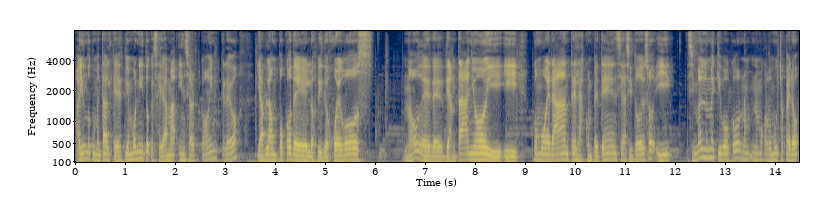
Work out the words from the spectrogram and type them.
hay un documental que es bien bonito que se llama Insert Coin, creo, y habla un poco de los videojuegos ¿no? De, de, de antaño y, y, cómo era antes, las competencias y todo eso. Y si mal no me equivoco, no, no, me acuerdo mucho, pero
